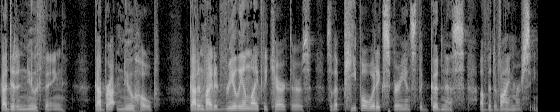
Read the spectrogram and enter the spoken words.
God did a new thing. God brought new hope. God invited really unlikely characters so that people would experience the goodness of the divine mercy.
